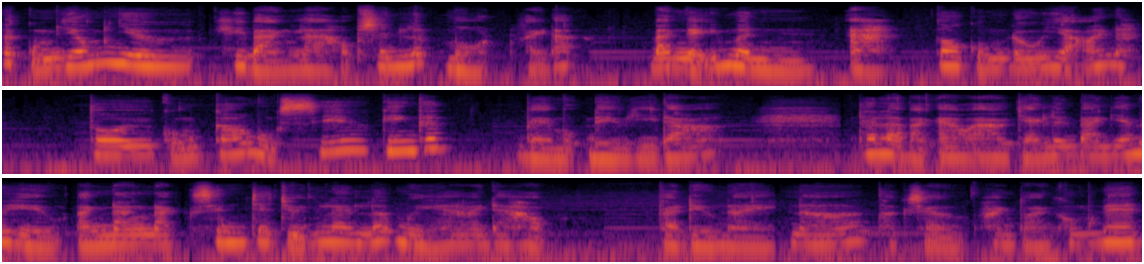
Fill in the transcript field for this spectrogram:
nó cũng giống như khi bạn là học sinh lớp 1 vậy đó. Bạn nghĩ mình à tôi cũng đủ giỏi nè. Tôi cũng có một xíu kiến thức về một điều gì đó. Thế là bạn ào ào chạy lên ban giám hiệu, bạn đăng đặt xin cho chuyển lên lớp 12 đại học. Và điều này nó thật sự hoàn toàn không nên.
